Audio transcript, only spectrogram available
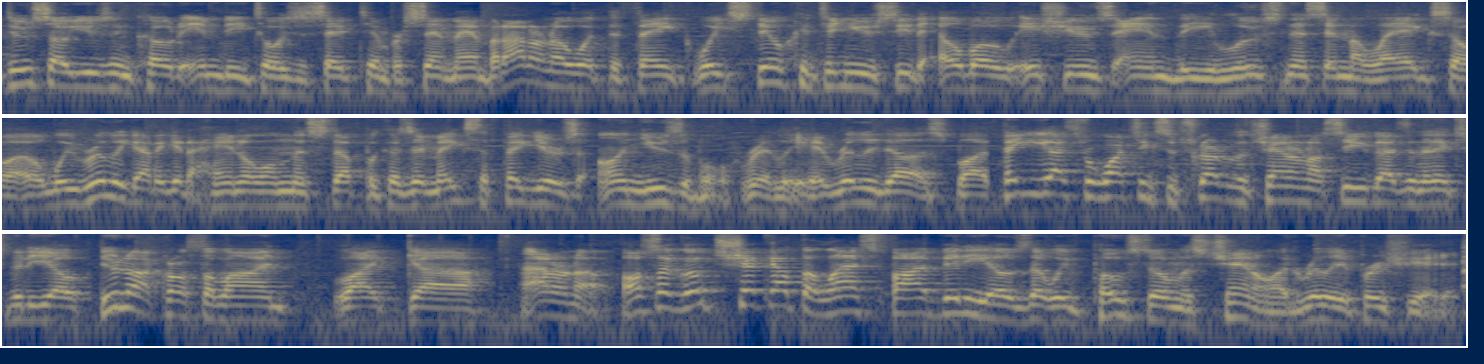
do so using code MD Toys to save 10%, man, but I don't know what to think. We still continue to see the elbow issues and the looseness in the leg, so uh, we really got to get a handle on this stuff because it makes the figures unusable, really. It really does, but thank you guys for watching. Subscribe to the channel, and I'll see you guys in the next video. Do not cross the line like, uh, I don't know. Also, go check out the last five videos that we've posted on this channel. I'd really appreciate it.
